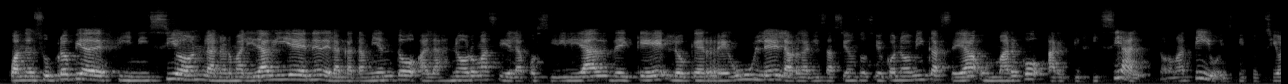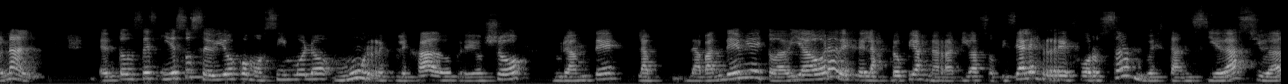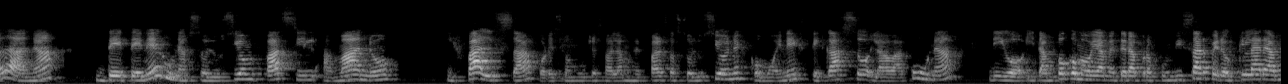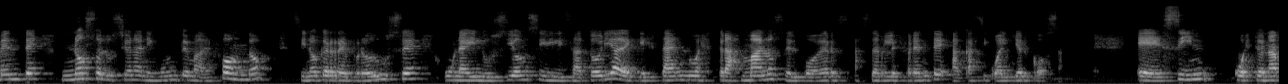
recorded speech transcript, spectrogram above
cuando en su propia definición la normalidad viene del acatamiento a las normas y de la posibilidad de que lo que regule la organización socioeconómica sea un marco artificial, normativo, institucional. Entonces, y eso se vio como símbolo muy reflejado, creo yo, durante la, la, pandemia y todavía ahora desde las propias narrativas oficiales, reforzando esta ansiedad ciudadana de tener una solución fácil a mano, y falsa, por eso muchos hablamos de falsas soluciones, como en este caso la vacuna, digo, y tampoco me voy a meter a profundizar, pero claramente no soluciona ningún tema de fondo, sino que reproduce una ilusión civilizatoria de que está en nuestras manos el poder hacerle frente a casi cualquier cosa, eh, sin cuestionar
